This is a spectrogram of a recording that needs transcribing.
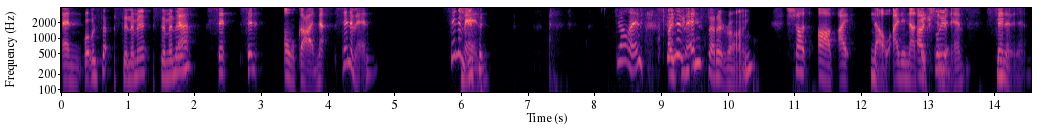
And What was that? Cinnamon? Cinnamon? yeah, cin- cin- oh God, not cinnamon. Cinnamon. Dylan, I think you said it wrong. Shut up. I, no, I did not say Actually- synonym. Cinnamon.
